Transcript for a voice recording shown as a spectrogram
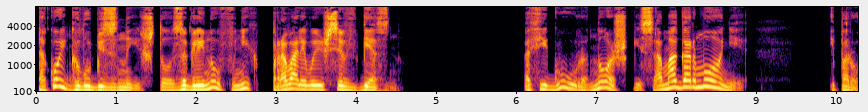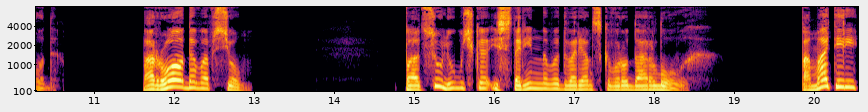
такой глубизны, что, заглянув в них, проваливаешься в бездну. А фигура, ножки, сама гармония и порода. Порода во всем. По отцу Любочка из старинного дворянского рода Орловых, по матери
